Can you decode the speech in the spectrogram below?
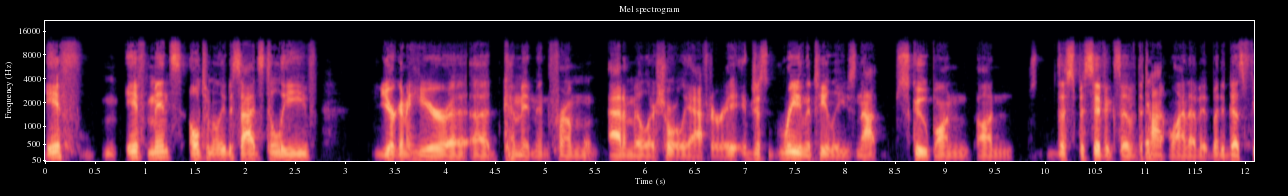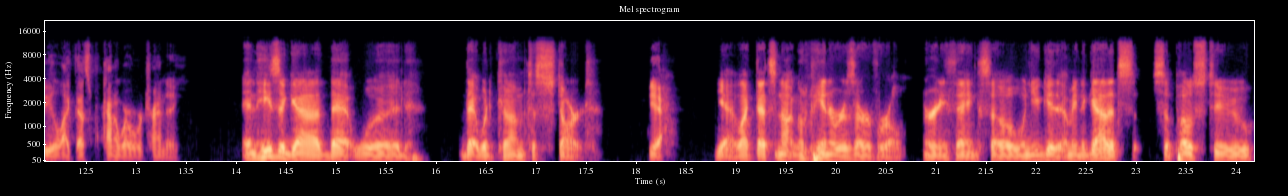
if if Mintz ultimately decides to leave, you're going to hear a, a, commitment from Adam Miller shortly after. It, just reading the tea leaves, not scoop on on the specifics of the timeline of it, but it does feel like that's kind of where we're trending. And he's a guy that would that would come to start. Yeah, yeah, like that's not going to be in a reserve role or anything. So when you get, I mean, a guy that's supposed to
